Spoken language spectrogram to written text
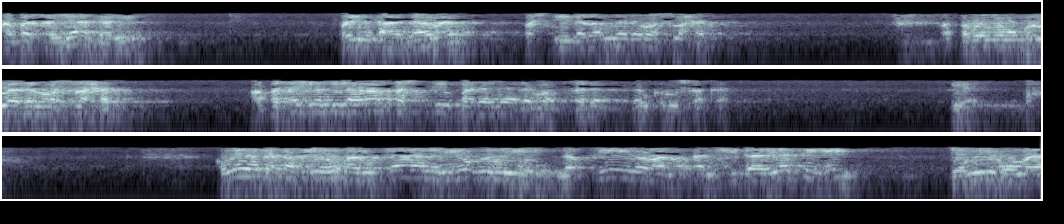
Apa saja dari perintah agama pasti dalamnya ada maslahat atau menyempurnakan maslahat. Apa saja yang dilarang pasti padanya ada masalah dan kerusakan. Iya. Kemudian kata beliau, "An kana yughni naqiran an hidayatihi jami'u ma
